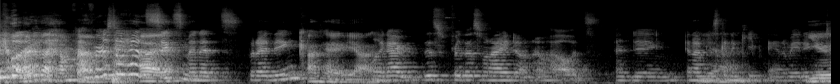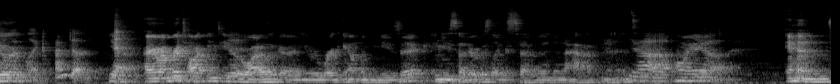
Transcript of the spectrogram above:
from. God. Where did that come from? At first I had Uh, six minutes, but I think Okay. Yeah. like I this for this one I don't know how it's ending, and I'm just gonna keep animating You- until I'm like I'm done. Yeah, I remember talking to you a while ago, and you were working on the music, and you said it was like seven and a half minutes at that point. yeah. And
